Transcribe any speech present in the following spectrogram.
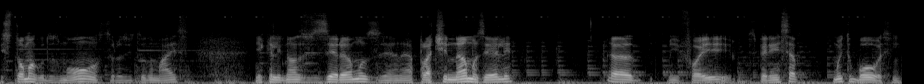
estômago dos monstros e tudo mais. E aquele nós zeramos, eh, né, platinamos ele. Uh, e foi experiência muito boa, assim.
